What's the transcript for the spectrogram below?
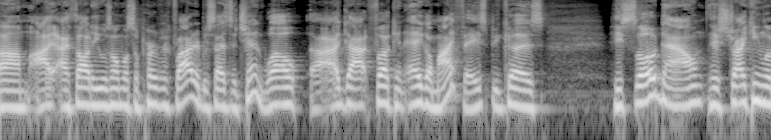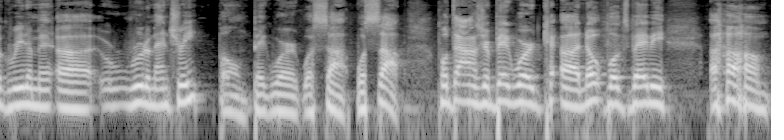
Um, I, I thought he was almost a perfect fighter besides the chin. Well, I got fucking egg on my face because he slowed down. His striking looked uh, rudimentary. Boom, big word. What's up? What's up? Pull down your big word uh, notebooks, baby. Um,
